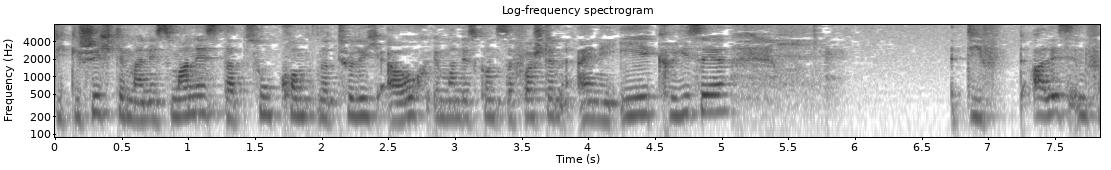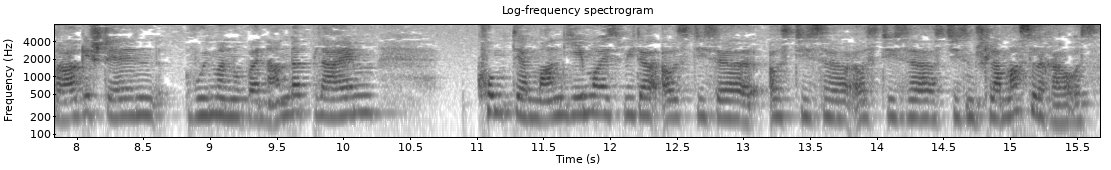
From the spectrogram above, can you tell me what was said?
die Geschichte meines Mannes, dazu kommt natürlich auch, ich meine, das kannst du dir vorstellen, eine Ehekrise, die alles in Frage stellen, will man nur beieinander bleiben, kommt der Mann jemals wieder aus dieser, aus dieser, aus dieser, aus diesem Schlamassel raus?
